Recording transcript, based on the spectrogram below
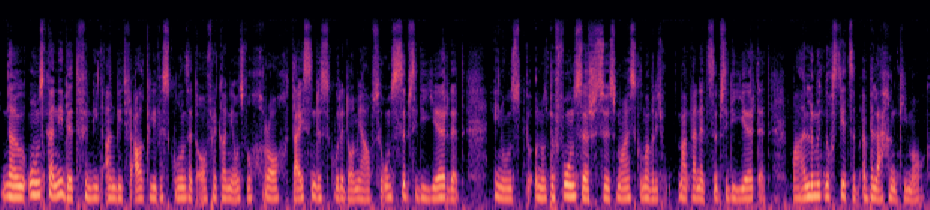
Nou ons kan nie dit verniet aanbied vir elke liewe skool in Suid-Afrika nie. Ons wil graag duisende skole daarmee help. So ons subsidieer dit en ons en ons befondsers soos My School My Village My Planet subsidieer dit. Maar hulle moet nog steeds 'n beleggingkie maak.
